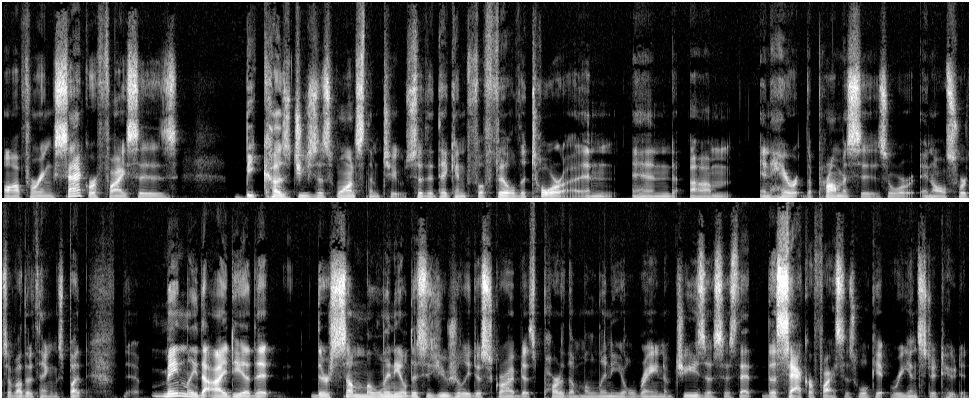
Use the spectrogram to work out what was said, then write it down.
offering sacrifices because Jesus wants them to so that they can fulfill the Torah and and um, inherit the promises or and all sorts of other things. But mainly the idea that there's some millennial this is usually described as part of the millennial reign of Jesus is that the sacrifices will get reinstituted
